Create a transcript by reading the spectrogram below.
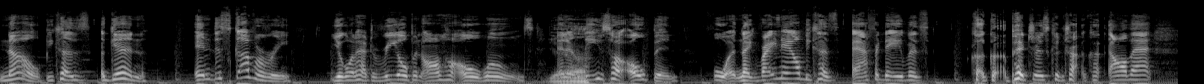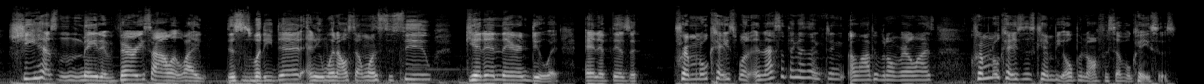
No, because again, in Discovery, you're gonna have to reopen all her old wounds. And it leaves her open for like right now because affidavits c- c- pictures contra- c- all that she has made it very solid like this is what he did. Anyone else that wants to sue get in there and do it. And if there's a criminal case one and that's the thing i think a lot of people don't realize criminal cases can be opened off for civil cases.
